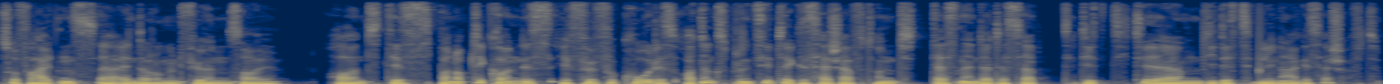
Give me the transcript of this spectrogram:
zu Verhaltensänderungen führen soll. Und das Panoptikon ist für Foucault das Ordnungsprinzip der Gesellschaft und dessen nennt er deshalb die, die, ähm, die Disziplinargesellschaft.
